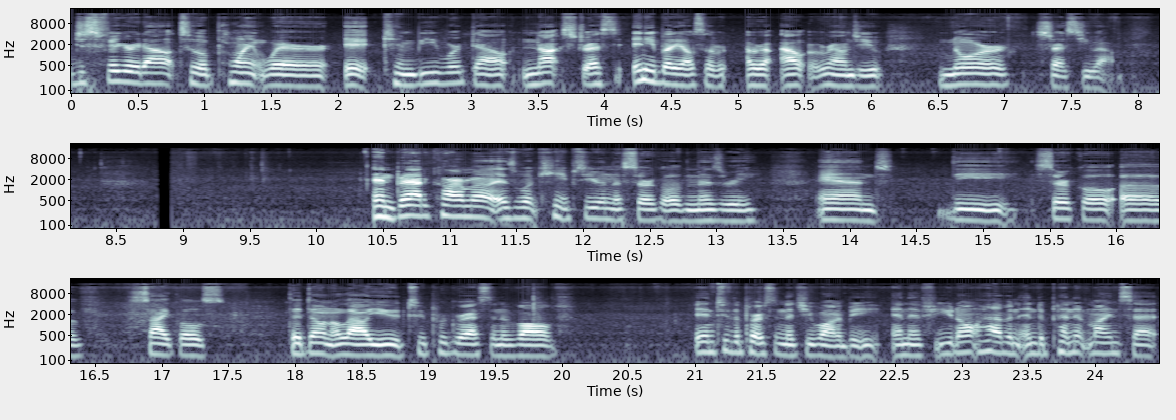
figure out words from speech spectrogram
Just figure it out to a point where it can be worked out, not stress anybody else out around you, nor stress you out. And bad karma is what keeps you in the circle of misery and the circle of cycles that don't allow you to progress and evolve into the person that you want to be. And if you don't have an independent mindset,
